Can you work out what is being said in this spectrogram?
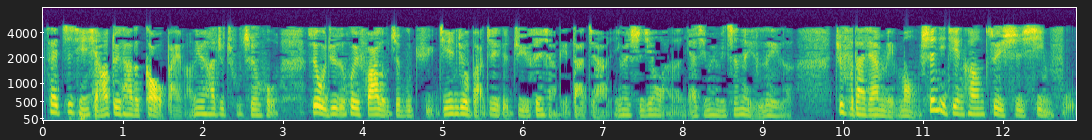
在之前想要对他的告白嘛，因为他就出车祸，所以我就是会 follow 这部剧。今天就把这个剧分享给大家，因为时间晚了，雅琪妹妹真的也累了。祝福大家美梦，身体健康最是幸福。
